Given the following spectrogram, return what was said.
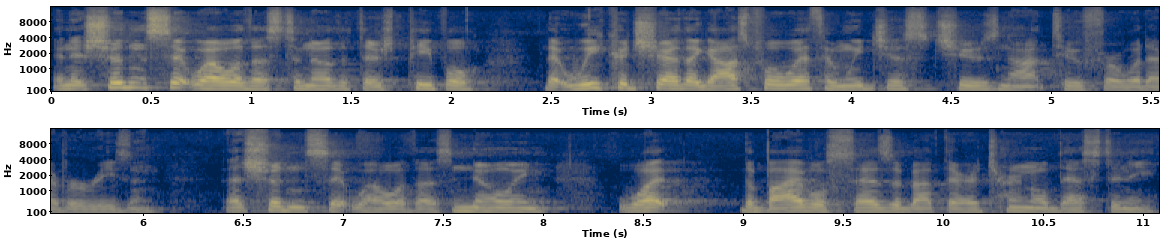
And it shouldn't sit well with us to know that there's people that we could share the gospel with and we just choose not to for whatever reason. That shouldn't sit well with us, knowing what the Bible says about their eternal destiny.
